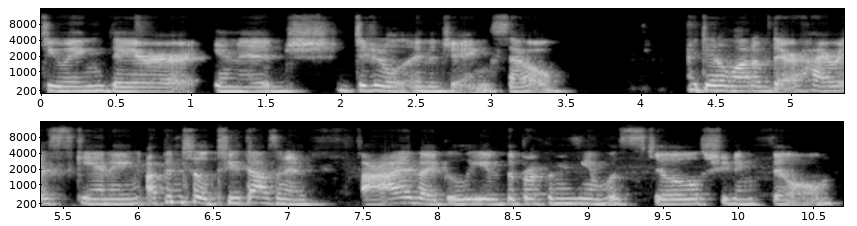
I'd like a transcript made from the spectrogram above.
doing their image, digital imaging. So I did a lot of their high res scanning up until 2005, I believe, the Brooklyn Museum was still shooting film.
